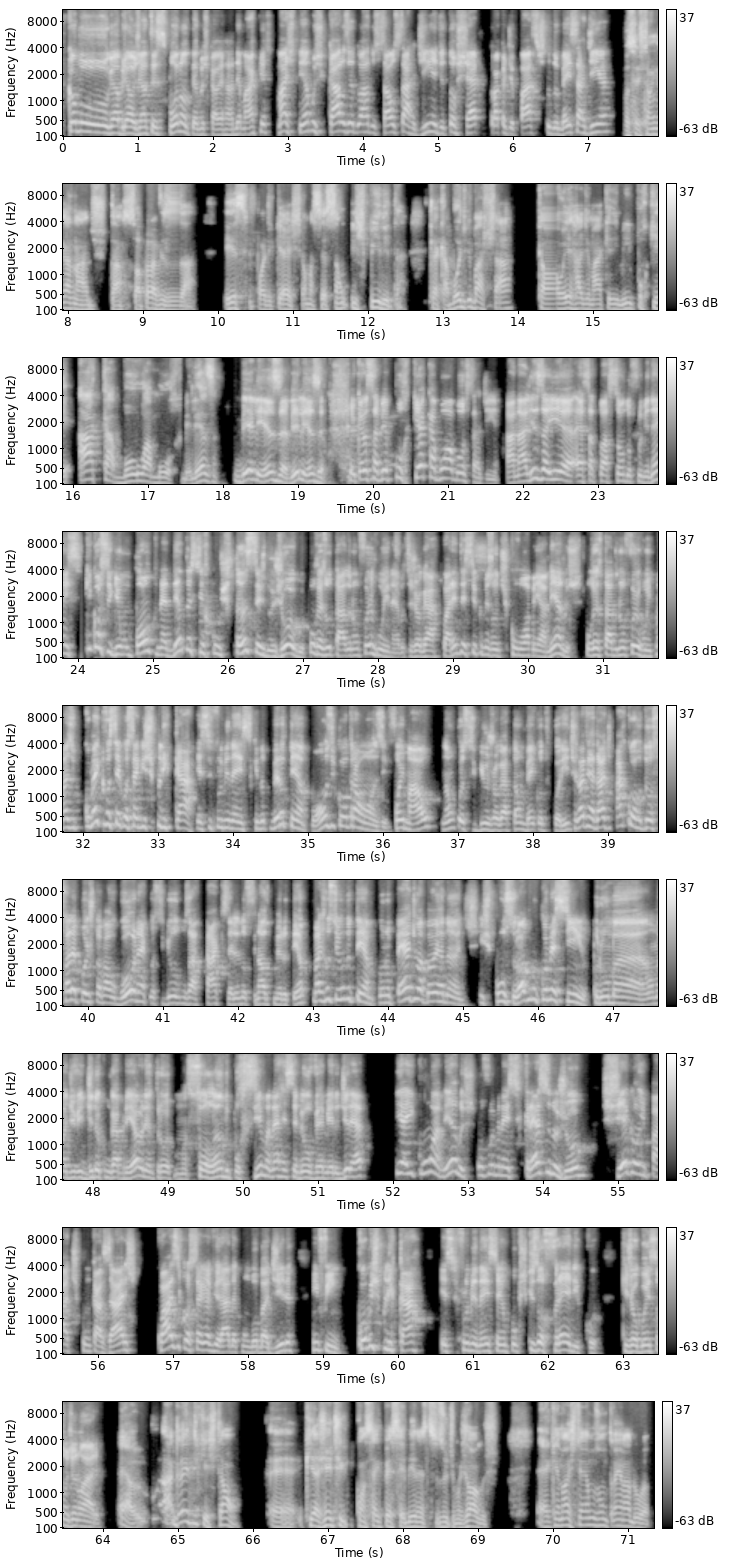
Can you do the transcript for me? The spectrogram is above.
Como o Gabriel já antecipou, não temos Cauê Rademacher, mas temos Carlos Eduardo Sal, Sardinha, editor-chefe, troca de passes. Tudo bem, Sardinha? Vocês estão enganados, tá? Só para avisar. Esse podcast é uma sessão espírita que acabou de baixar Cauê Rademacher em mim, porque acabou o amor, beleza? Beleza, beleza. Eu quero saber por que acabou o amor, Sardinha. Analisa aí essa atuação do Fluminense, que conseguiu um ponto, né? Dentro das circunstâncias do jogo, o resultado não foi ruim, né? Você jogar 45 minutos com um homem a menos, o resultado não foi ruim. Mas como é que você consegue explicar esse Fluminense que no primeiro tempo, 11 contra 11, foi mal, não conseguiu jogar tão bem contra o Corinthians? Na verdade, acordou só depois de tomar o gol, né? Conseguiu uns ataques ali no final do primeiro tempo. Mas no segundo tempo, quando perde o Abel Hernandes, expulso logo no comecinho por uma, uma dividida com o Gabriel, ele entrou solando por cima, né? Recebeu o vermelho direto. E aí, com um a menos, o Fluminense cresce no jogo, chega ao empate com o Casares, quase consegue a virada com o Bobadilha. Enfim, como explicar esse Fluminense aí um pouco esquizofrênico que jogou em São Januário? É, a grande questão é, que a gente consegue perceber nesses últimos jogos é que nós temos um treinador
